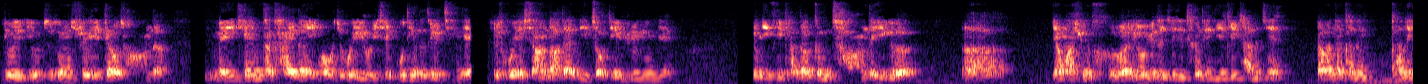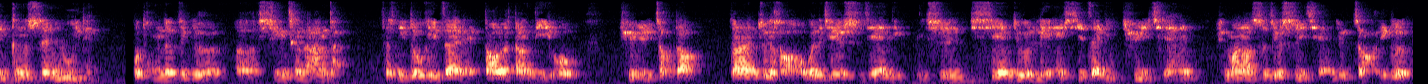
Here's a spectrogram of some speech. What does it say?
有有这种睡吊床的，每天它开灯以后，就会有一些固定的这个景点，就是会有向导带你走进雨林中间，你可以看到更长的一个呃亚马逊河流域的这些特点，你也可以看得见。然后呢，可能看得也更深入一点，不同的这个呃行程的安排，但是你都可以在到了当地以后去找到。当然，最好为了节约时间，你你是先就联系在你去以前，去马老师这个事以前，就找一个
